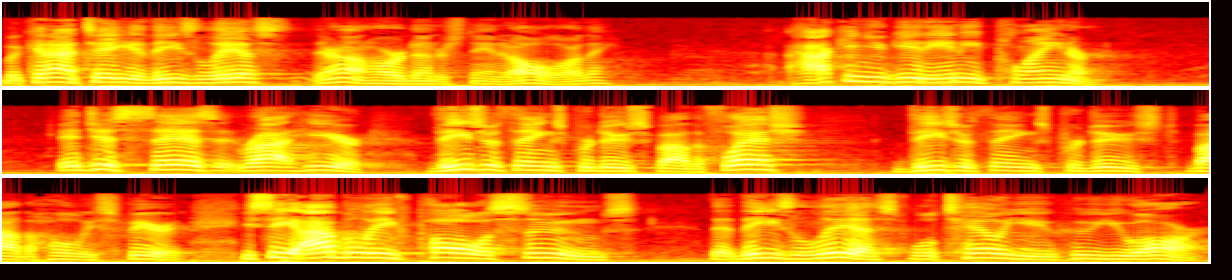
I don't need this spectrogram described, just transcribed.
But can I tell you, these lists, they're not hard to understand at all, are they? How can you get any plainer? It just says it right here. These are things produced by the flesh. These are things produced by the Holy Spirit. You see, I believe Paul assumes that these lists will tell you who you are.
